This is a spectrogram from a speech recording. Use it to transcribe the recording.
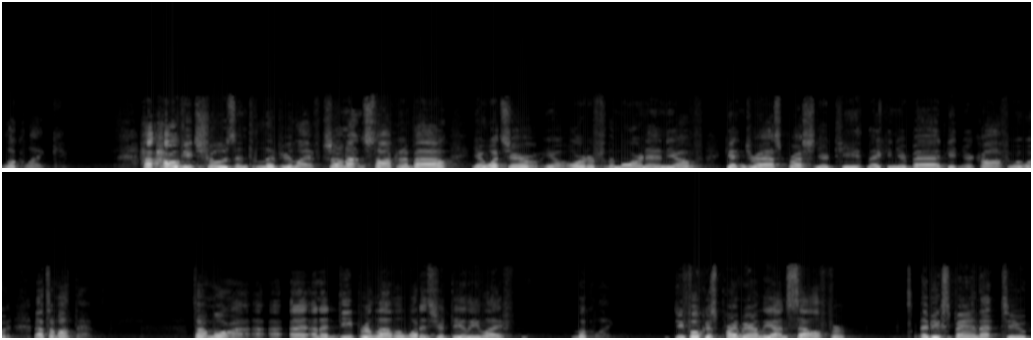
look like? How, how have you chosen to live your life? So I'm not just talking about, you know, what's your you know, order for the morning, you know, getting dressed, brushing your teeth, making your bed, getting your coffee. What, what, I'm not talking about that. I'm talking more uh, uh, uh, on a deeper level, what does your daily life look like? Do you focus primarily on self or maybe expand that to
